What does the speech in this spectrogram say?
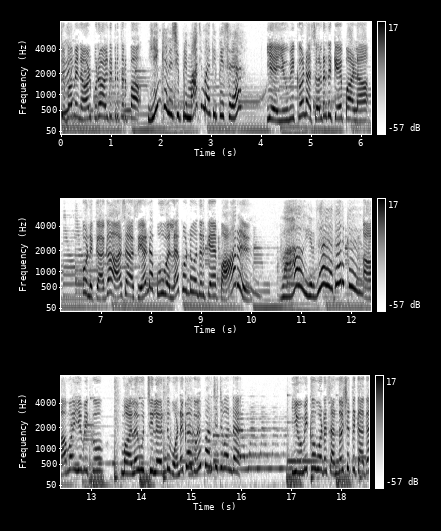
சுபாமே நாள் பூரா அழுதுட்டு இருப்பா ஏன் கெனிச்சு இப்படி மாத்தி மாத்தி பேசுற? ஏ யுமிகோ நான் சொல்றது கேப்பாளா? உனக்காக ஆசை ஆசையா நான் பூவெல்லாம் கொண்டு வந்திருக்கேன். பாரு. வாவ் எவ்வளவு அழகா இருக்கு. ஆமா யுமிகோ மலை உச்சில இருந்து உனக்காகவே பறிச்சிட்டு வந்த. யுமிகோவோட சந்தோஷத்துக்காக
